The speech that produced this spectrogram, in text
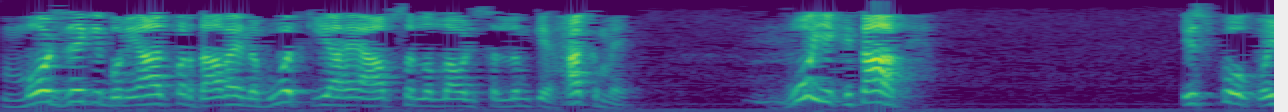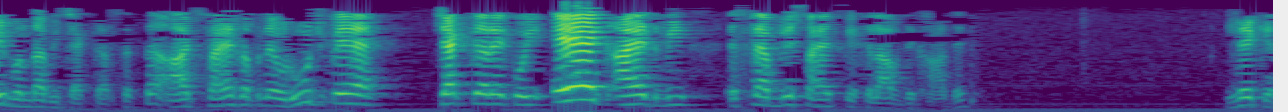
معجزے کی بنیاد پر دعوی نبوت کیا ہے آپ صلی اللہ علیہ وسلم کے حق میں، وہ یہ کتاب ہے۔ اس کو کوئی بندہ بھی چیک کر سکتا ہے۔ آج سائنس اپنے عروج پہ ہے۔ چیک کرے کوئی ایک آیت بھی اسٹیبلش سائنس کے خلاف دکھا دے۔ لیکن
